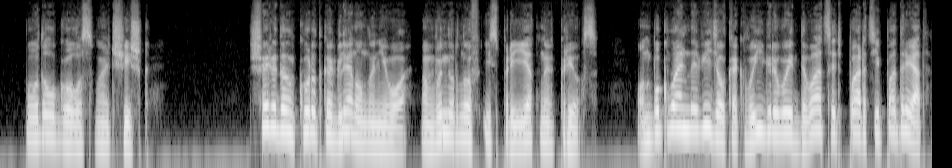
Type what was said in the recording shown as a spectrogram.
— подал голос мальчишка. Шеридан коротко глянул на него, вынырнув из приятных грез. Он буквально видел, как выигрывает 20 партий подряд,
